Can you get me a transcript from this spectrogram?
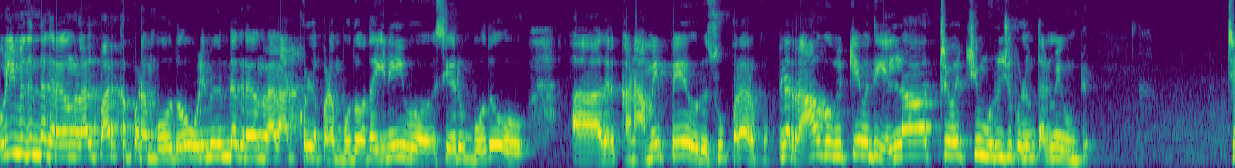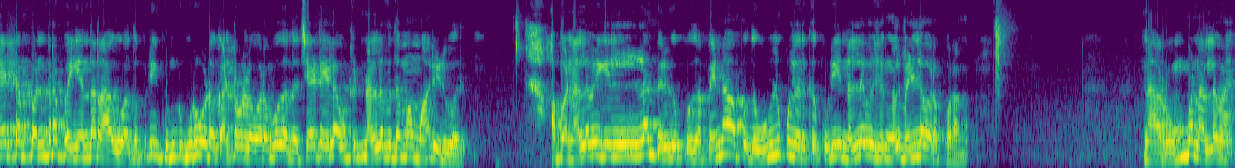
ஒளி மிகுந்த கிரகங்களால் பார்க்கப்படும் போதோ ஒளி மிகுந்த கிரகங்களால் ஆட்கொள்ளப்படும் போதோ அதை இணைவு சேரும் போதோ அதற்கான அமைப்பே ஒரு சூப்பராக இருக்கும். ஏன்னா ராகுவுக்கே வந்து எல்லாற்றை வச்சும் முறிஞ்சு கொள்ளும் தன்மை உண்டு. சேட்டை பண்ற பையன் தான் ராகு. அதுபடி குண்டு குருவோட கண்ட்ரோல்ல வரும்போது அந்த சேட்டையெல்லாம் விட்டுட்டு நல்ல விதமா மாறிடுவார். அப்ப நல்லவைகள் எல்லாம் பெருக போகுது. அப்ப என்ன போகுது உள்ளுக்குள்ள இருக்கக்கூடிய நல்ல விஷயங்கள் வெளில வர போறாங்க. நான் ரொம்ப நல்லவன்.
